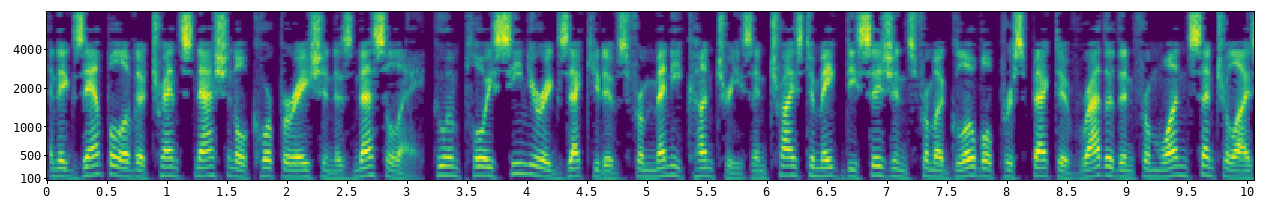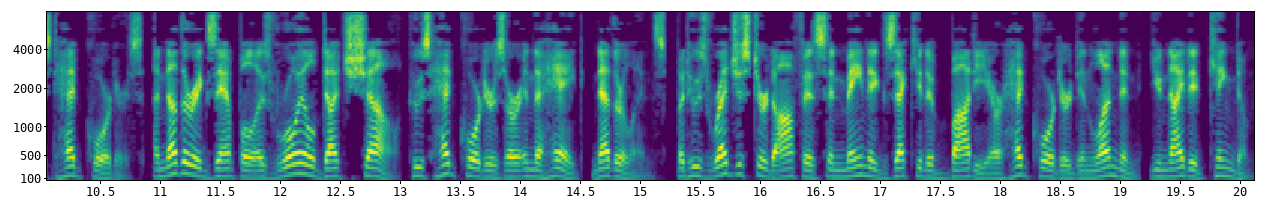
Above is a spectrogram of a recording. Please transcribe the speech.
An example of a transnational corporation is Nestlé, who employ senior executives from many countries and tries to make decisions from a global perspective rather than from one centralized headquarters. Another example is Royal Dutch Shell, whose headquarters are in The Hague, Netherlands, but whose registered office and main executive body are headquartered headquartered in London, United Kingdom.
